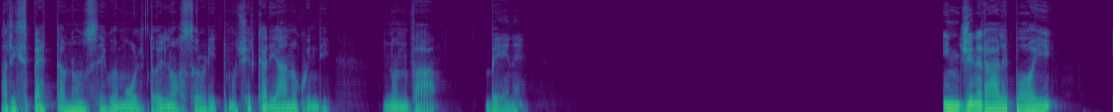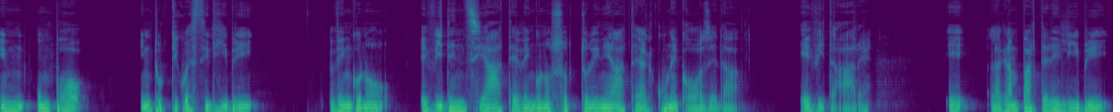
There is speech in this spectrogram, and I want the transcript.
rispetta o non segue molto il nostro ritmo circadiano, quindi non va bene. In generale poi, in, un po' in tutti questi libri, vengono evidenziate, vengono sottolineate alcune cose da evitare e la gran parte dei libri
